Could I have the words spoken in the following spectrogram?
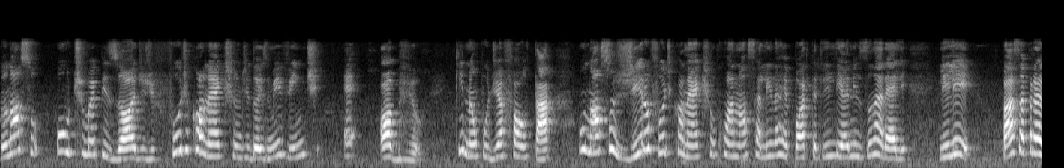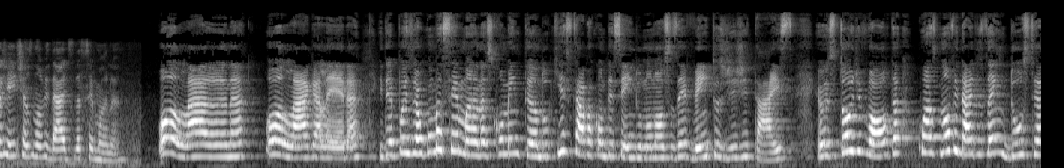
No nosso último episódio de Food Connection de 2020, é óbvio que não podia faltar o nosso Giro Food Connection com a nossa linda repórter Liliane Zunarelli. Lili, passa pra gente as novidades da semana. Olá, Ana! Olá, galera! E depois de algumas semanas comentando o que estava acontecendo nos nossos eventos digitais, eu estou de volta com as novidades da indústria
